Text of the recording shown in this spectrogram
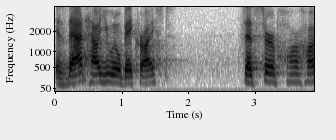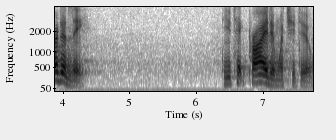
Is that how you obey Christ? It says, serve wholeheartedly. Do you take pride in what you do?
